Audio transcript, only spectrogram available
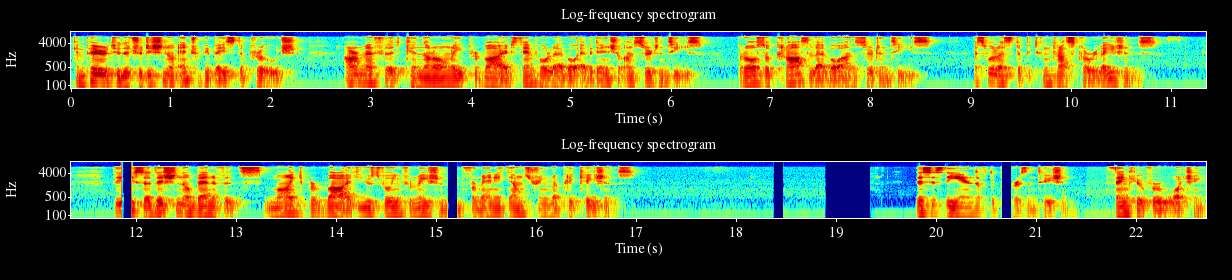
Compared to the traditional entropy-based approach, our method can not only provide sample-level evidential uncertainties, but also class-level uncertainties, as well as the between-class correlations. These additional benefits might provide useful information for many downstream applications. This is the end of the presentation. Thank you for watching.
